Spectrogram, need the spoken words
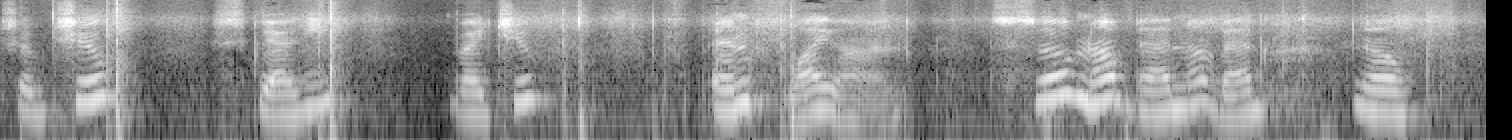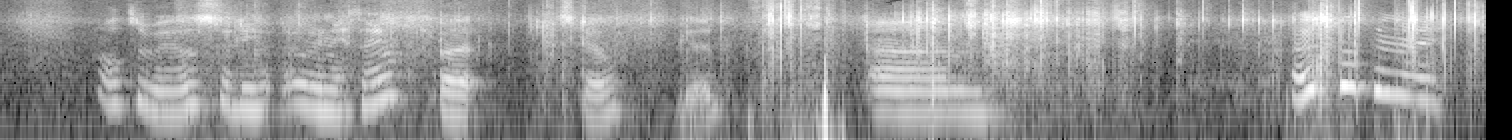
Cubchoo, Scraggy, Raichu, and Flygon. So, not bad, not bad. No ultimates or anything, but still good. Um, I was hoping that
